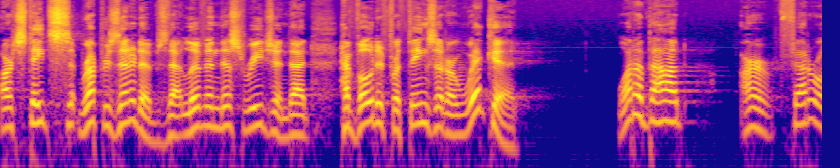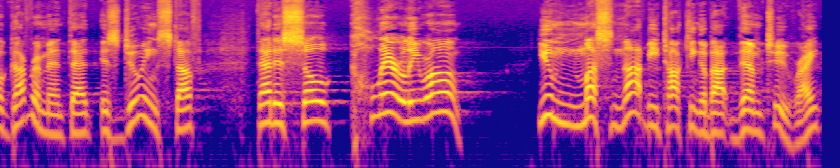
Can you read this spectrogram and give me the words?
our state representatives that live in this region that have voted for things that are wicked? What about our federal government that is doing stuff that is so clearly wrong? You must not be talking about them too, right?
